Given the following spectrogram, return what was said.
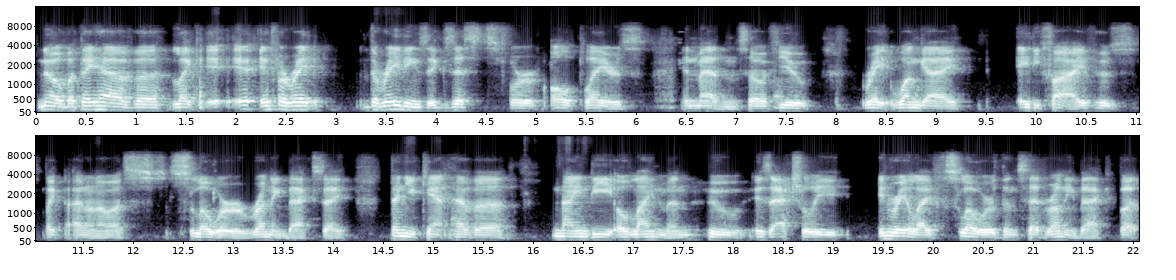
No, but they have uh, like i- i- if a rate the ratings exists for all players in Madden. So if you rate one guy 85 who's like I don't know a s- slower running back say, then you can't have a 90 O lineman who is actually in real life slower than said running back, but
